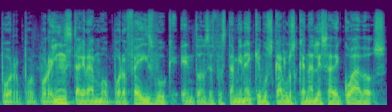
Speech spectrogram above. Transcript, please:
por, por, Instagram o por Facebook. Entonces, pues también hay que buscar los canales adecuados.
